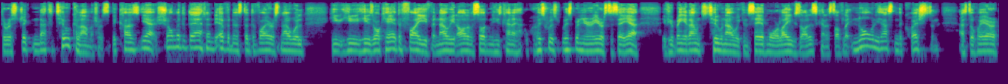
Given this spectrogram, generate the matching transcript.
they're restricting that to two kilometres because, yeah, show me the data and the evidence that the virus now will, he, he he's okay at the five. And now he, all of a sudden he's kind of whispering in your ears to say, yeah, if you bring it down to two now, we can save more lives, all this kind of stuff. Like nobody's asking the question as to where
